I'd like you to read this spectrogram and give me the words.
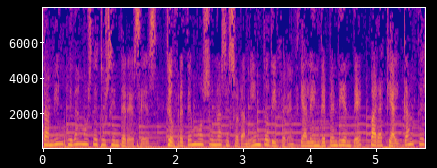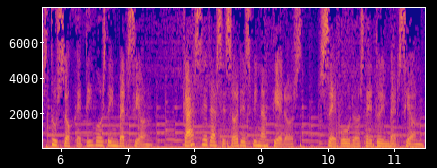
también cuidamos de tus intereses. Te ofrecemos un asesoramiento diferencial e independiente para que alcances tus objetivos de inversión. Caser Asesores Financieros, seguros de tu inversión.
